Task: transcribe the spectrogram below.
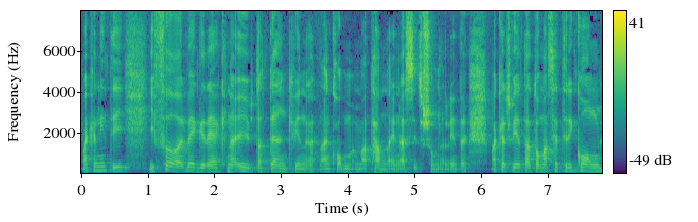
Man kan inte i, i förväg räkna ut att den kvinnan kommer att hamna i den här situationen eller inte. Man kanske vet att om man sätter igång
